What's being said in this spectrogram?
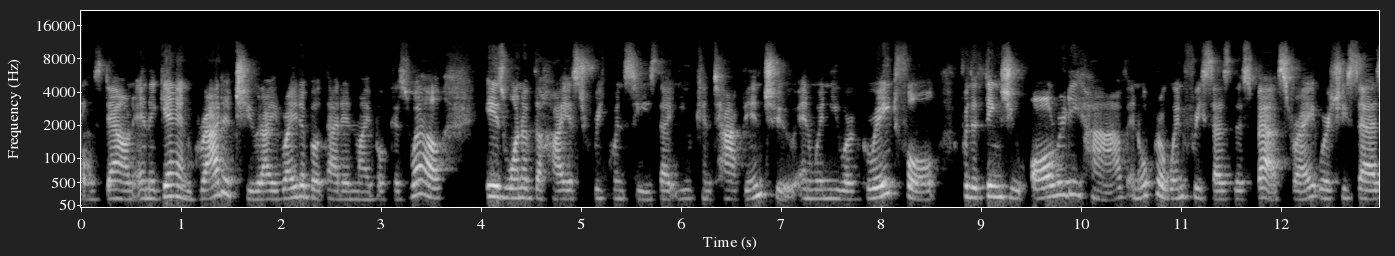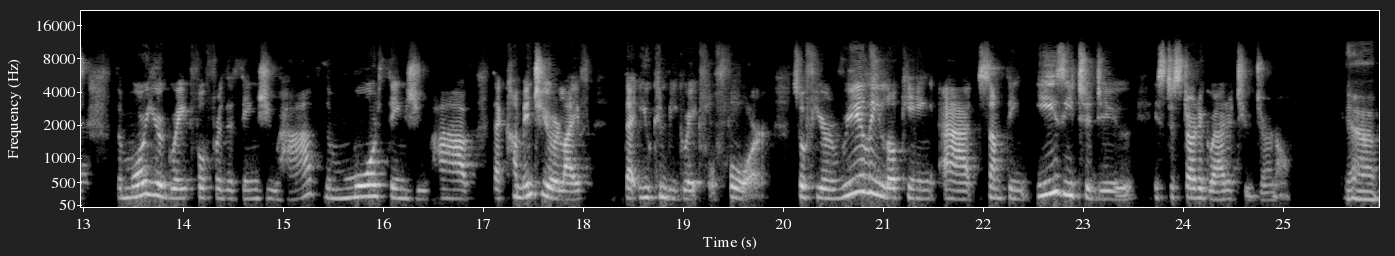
things down. And again gratitude i write about that in my book as well is one of the highest frequencies that you can tap into and when you are grateful for the things you already have and oprah winfrey says this best right where she says the more you're grateful for the things you have the more things you have that come into your life that you can be grateful for. So if you're really looking at something easy to do is to start a gratitude journal. Yeah,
